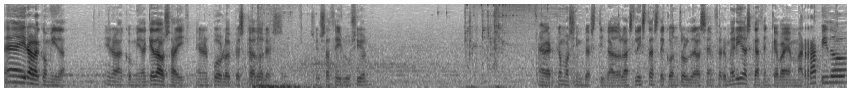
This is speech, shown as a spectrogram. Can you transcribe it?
Eh, ir a la comida. Ir a la comida. Quedaos ahí, en el pueblo de pescadores. Si os hace ilusión. A ver, ¿qué hemos investigado? Las listas de control de las enfermerías que hacen que vayan más rápido.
